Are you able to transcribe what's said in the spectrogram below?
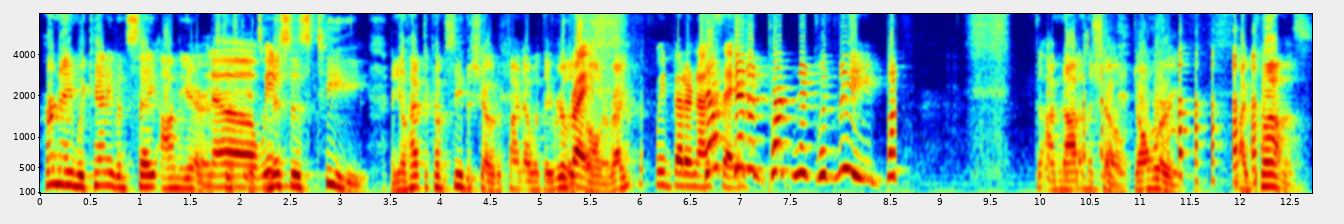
her name we can't even say on the air. It's No, just we- it's Mrs. T, and you'll have to come see the show to find out what they really Right. call her, right? We'd better not Don't say. get impertinent with me, but I'm not in the show. Don't worry, I promise.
